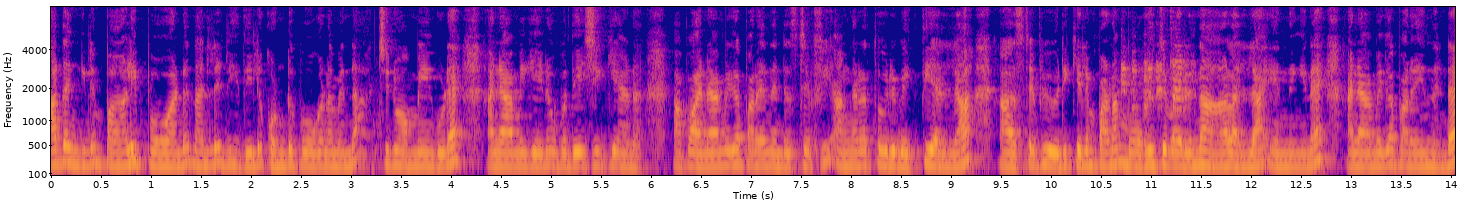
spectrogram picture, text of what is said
അതെങ്കിലും പാളിപ്പോവാണ്ട് നല്ല രീതിയിൽ കൊണ്ടുപോകണമെന്ന് അച്ഛനും അമ്മയും കൂടെ അനാമികേനെ ഉപദേശിക്കുകയാണ്. അപ്പോൾ അനാമിക പറയുന്നുണ്ട് സ്റ്റെഫി അങ്ങനത്തെ ഒരു വ്യക്തിയല്ല. സ്റ്റെഫി ഒരിക്കലും പണം മോഹിച്ച് വരുന്ന ആളല്ല എന്നിങ്ങനെ അനാമിക പറയുന്നുണ്ട്.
